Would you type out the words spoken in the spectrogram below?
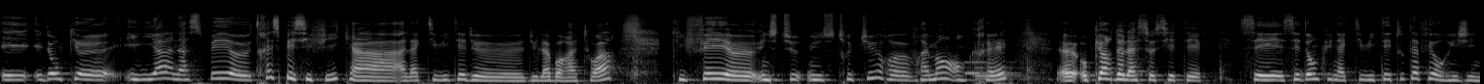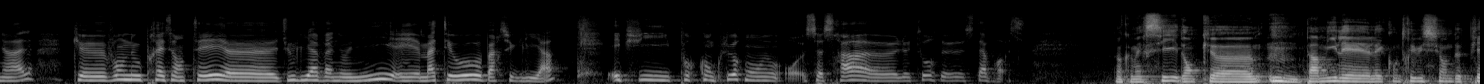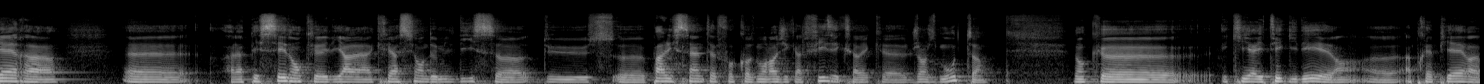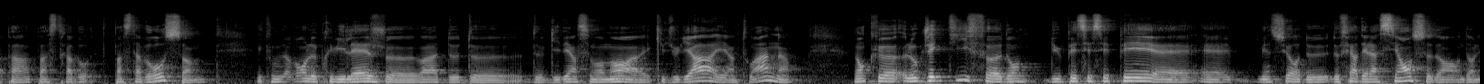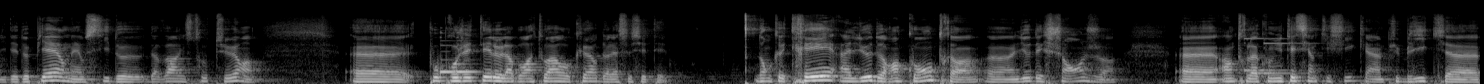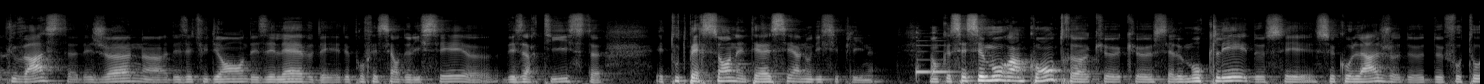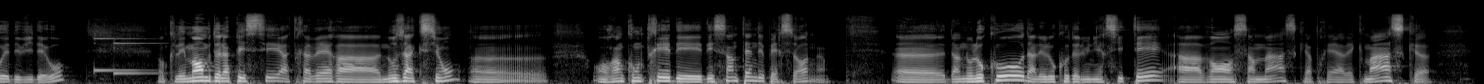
et, donc, il y a un aspect très spécifique à, l'activité du laboratoire qui fait une, structure vraiment ancrée au cœur de la société. C'est donc une activité tout à fait originale que vont nous présenter Giulia Vanoni et Matteo Barsuglia. Et puis, pour conclure, ce sera le tour de Stavros. Donc merci. Donc euh, parmi les, contributions de Pierre à, euh, la PC, donc il y a la création en 2010 euh, du Paris Center for Cosmological Physics avec George Smoot, donc qui a été guidé après Pierre par, Stavros et que nous avons le privilège de, guider en ce moment avec Julia et Antoine. Donc euh, l'objectif euh, du PCCP est, bien sûr de, faire de la science dans, l'idée de Pierre, mais aussi d'avoir une structure euh, pour projeter le laboratoire au cœur de la société. Donc créer un lieu de rencontre, un lieu d'échange entre la communauté scientifique et un public plus vaste, des jeunes, des étudiants, des élèves, des, des professeurs de lycée, des artistes, et toute personne intéressée à nos disciplines. Donc c'est ce mot rencontre que, c'est le mot-clé de ce collage de, photos et de vidéos. Donc les membres de l'APC, à travers euh, nos actions, euh, ont rencontré des, centaines de personnes euh, dans nos locaux, dans les locaux de l'université, avant sans masque, après avec masque,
